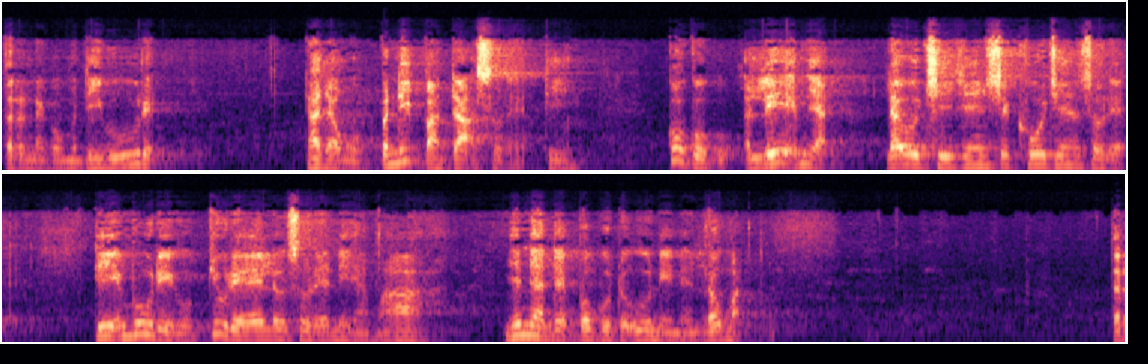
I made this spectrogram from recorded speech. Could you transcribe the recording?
တရဏဂုံမတည်ဘူးတဲ့ဒါကြောင့်မို့ပဏိပါဒဆိုတဲ့ဒီကိုကိုကိုအလေးအမြတ် လက်အုပ်ချီခြင်းရှ िख ိုးခြင်းဆိုတဲ့ဒီအမှုတွေကိုပြုတယ်လို့ဆိုတဲ့နေရာမှာမြင့်မြတ်တဲ့ပုဂ္ဂိုလ်တူအနေနဲ့လောက်မှတရ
